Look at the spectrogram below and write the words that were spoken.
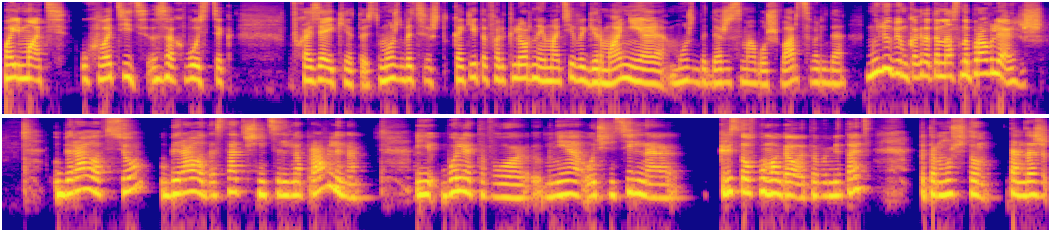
поймать, ухватить за хвостик в хозяйке? То есть, может быть, какие-то фольклорные мотивы Германии, может быть, даже самого Шварцвальда. Мы любим, когда ты нас направляешь. убирала все, убирала достаточно целенаправленно. И более того, мне очень сильно Крестов помогал это выметать, потому что там даже,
